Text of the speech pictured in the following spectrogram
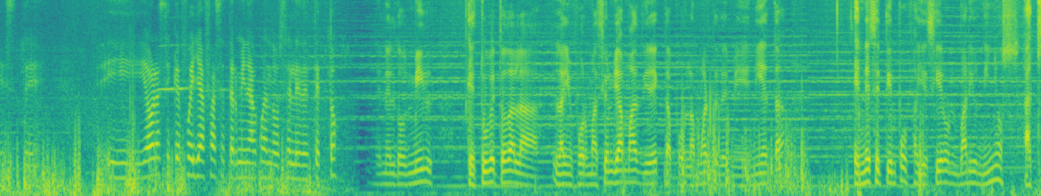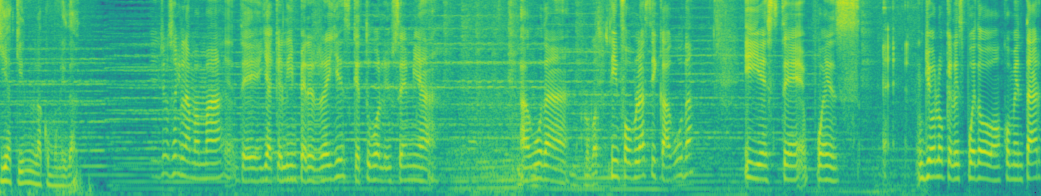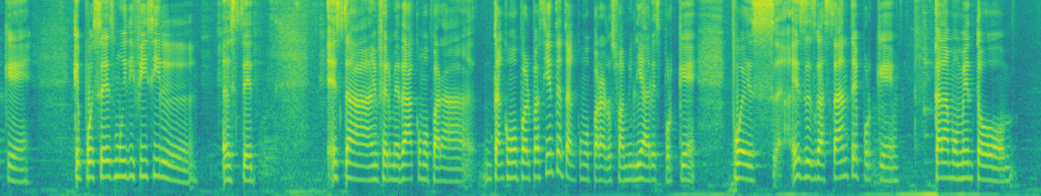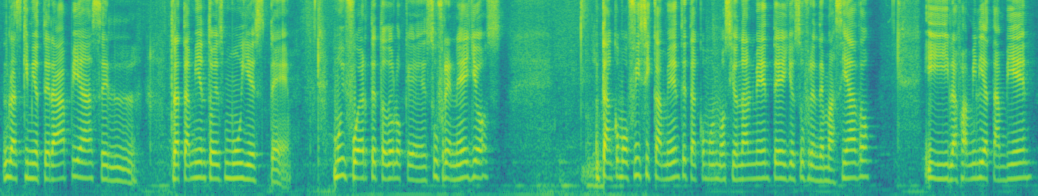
y ahora sí que fue ya fase terminal cuando se le detectó. En el 2000 que tuve toda la, la información ya más directa por la muerte de mi nieta, en ese tiempo fallecieron varios niños aquí, aquí en la comunidad. Yo soy la mamá de Jacqueline Pérez Reyes, que tuvo leucemia aguda, linfoblástica aguda. Y este, pues, yo lo que les puedo comentar que, que pues es muy difícil este, esta enfermedad como para tan como para el paciente tan como para los familiares porque pues es desgastante porque cada momento las quimioterapias el tratamiento es muy este muy fuerte todo lo que sufren ellos tan como físicamente tan como emocionalmente ellos sufren demasiado. Y la familia también.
